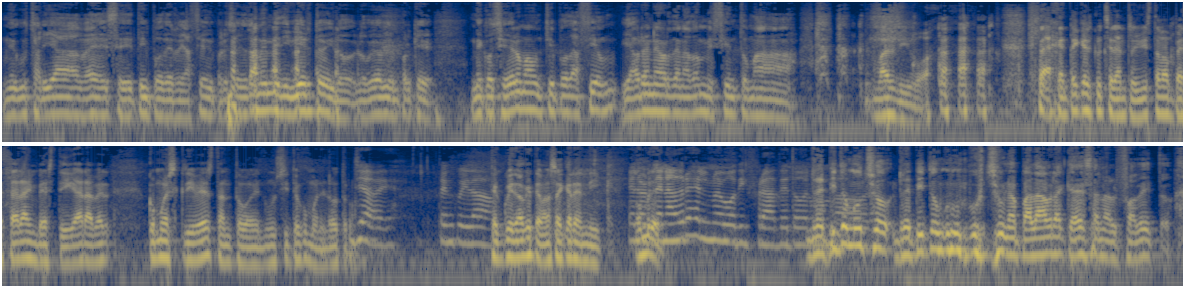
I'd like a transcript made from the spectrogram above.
Me gustaría ver ese tipo de reacción y por eso yo también me divierto y lo, lo veo bien porque me considero más un tipo de acción y ahora en el ordenador me siento más más vivo. la gente que escuche la entrevista va a empezar a investigar a ver cómo escribes tanto en un sitio como en el otro. Ya ves. Ten cuidado. Ten cuidado que te van a sacar el nick. El Hombre. ordenador es el nuevo disfraz de todo el Repito mundo mucho, repito mu- mucho una palabra que es analfabeto.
